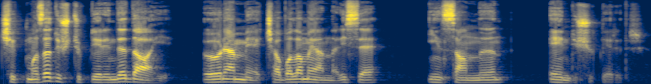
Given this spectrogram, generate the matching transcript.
Çıkmaza düştüklerinde dahi öğrenmeye çabalamayanlar ise insanlığın en düşükleridir.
